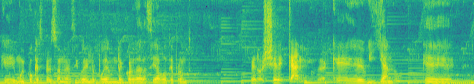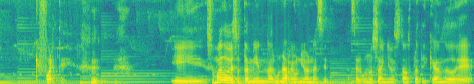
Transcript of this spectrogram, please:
que muy pocas personas igual lo pueden recordar así a bote pronto. Pero Shere Khan, o sea, qué villano, qué, qué fuerte. Y sumado a eso también en alguna reunión hace, hace algunos años estamos platicando de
